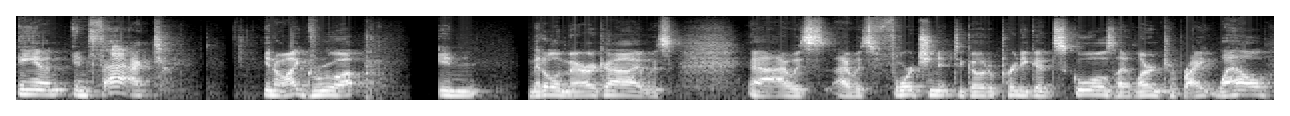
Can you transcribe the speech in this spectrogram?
And in fact, you know, I grew up in middle America. I was uh, I was I was fortunate to go to pretty good schools. I learned to write well.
